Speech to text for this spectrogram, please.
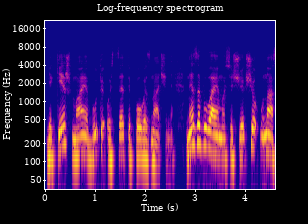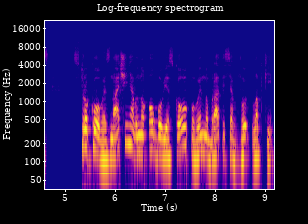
яке ж має бути ось це типове значення. Не забуваємося, що якщо у нас строкове значення, воно обов'язково повинно братися в лапки.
